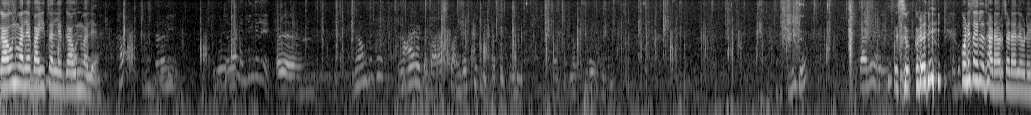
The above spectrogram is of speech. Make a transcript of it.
गाऊनवाल्या बाई चालल्यात गाऊनवाल्या. सुकळली. कोणी सांगितलं झाडावर चढायला एवढे?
